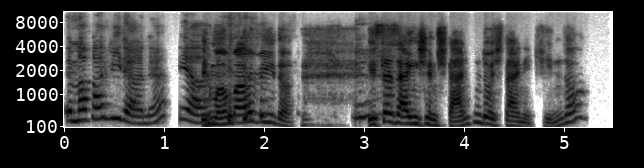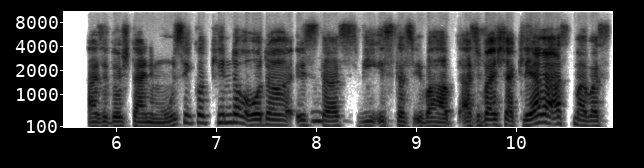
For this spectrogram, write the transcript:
immer mal wieder, ne? Ja. Immer mal wieder. ist das eigentlich entstanden durch deine Kinder? Also durch deine Musikerkinder oder ist hm. das, wie ist das überhaupt? Also vielleicht erkläre erstmal was.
